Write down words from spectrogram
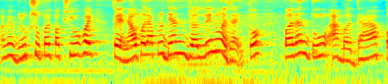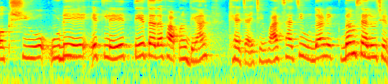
હવે વૃક્ષ ઉપર પક્ષીઓ હોય, તો એના ઉપર આપણું ધ્યાન જલ્દી ન જાય. તો પરંતુ આ બધા પક્ષીઓ ઉડે એટલે તે તરફ આપણું ધ્યાન ખેંચાય છે. વાત સાચી ઉદાહરણ એકદમ સહેલું છે.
